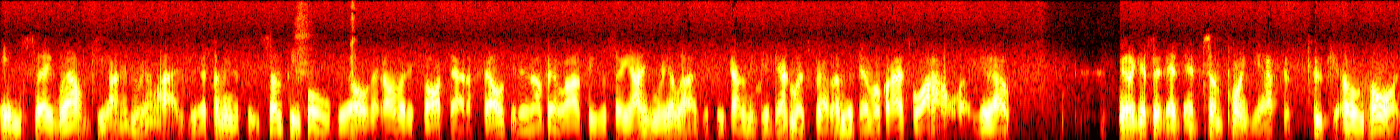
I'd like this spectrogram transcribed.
and say, "Well, gee, I didn't realize this." I mean, some people will that already thought that or felt it, and I've had a lot of people say, "I didn't realize that the economy did that much better than the Democrats." Wow, you know. You know, I guess at, at, at some point you have to toot your own horn.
